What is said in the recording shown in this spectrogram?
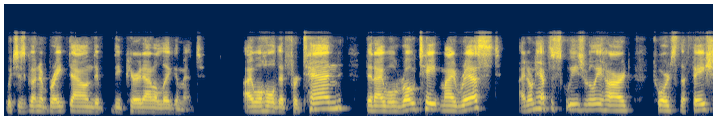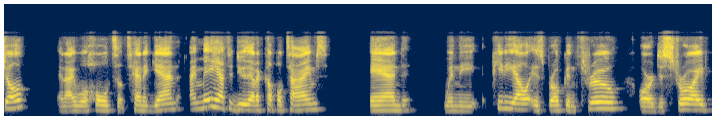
which is going to break down the, the periodontal ligament. I will hold it for 10, then I will rotate my wrist. I don't have to squeeze really hard towards the facial, and I will hold till 10 again. I may have to do that a couple times, and when the PDL is broken through or destroyed,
